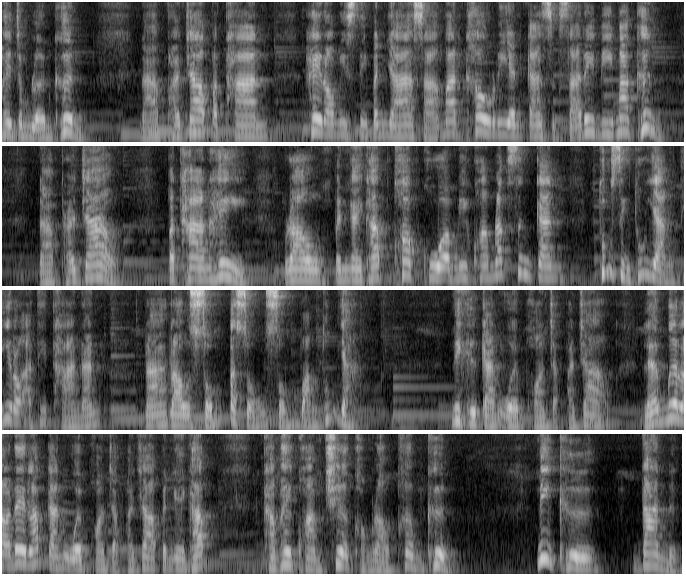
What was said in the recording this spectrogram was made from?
ให้จำเริญขึ้นนะพระเจ้าประทานให้เรามีสติปัญญาสามารถเข้าเรียนการศึกษาได้ดีมากขึ้นนะพระเจ้าประทานให้เราเป็นไงครับ ครอบครัวมีความรักซึ่งกันทุกสิ่งทุกอย่างที่เราอธิษฐานนั้นนะเราสมประสงค์สมหวังทุกอย่าง นี่คือการอวยพรจากพระเจ้า และเมื่อเราได้รับการอวยพรจากพระเจ้าเป็นไงครับทำให้ความเชื่อของเราเพิ่มขึ้น นี่คือด้านหนึ่ง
